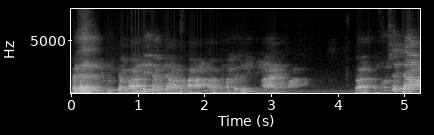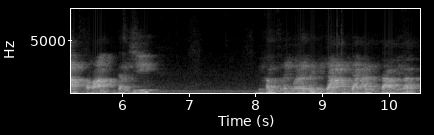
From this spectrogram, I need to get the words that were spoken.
بدل يكون جبار جدا في جامعه البحر أو في المكتب الاجتماعي طبعا. فتخش الجامعة طبعا تمشي بيخلص لك ورقه في الجامعة في الجامعة اللي انت عاوزها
